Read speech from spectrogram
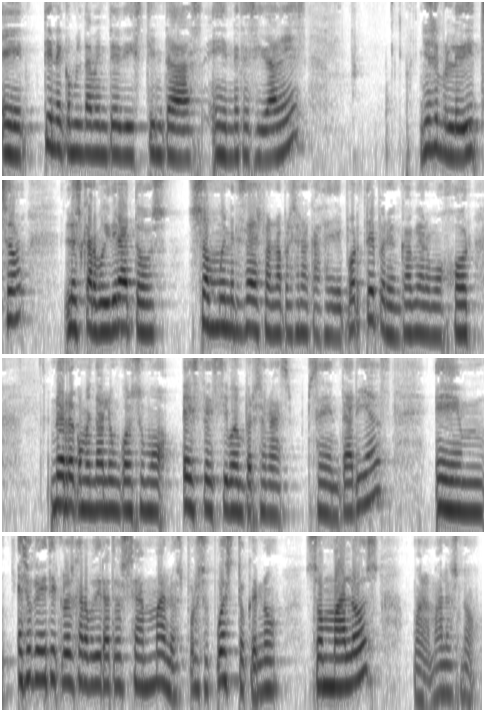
eh, tiene completamente distintas eh, necesidades. Yo siempre lo he dicho, los carbohidratos son muy necesarios para una persona que hace deporte, pero en cambio a lo mejor no es recomendable un consumo excesivo en personas sedentarias. Em, ¿Eso quiere decir que los carbohidratos sean malos? Por supuesto que no. Son malos, bueno, malos no.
